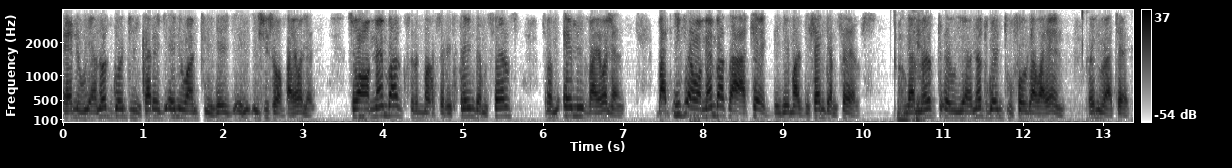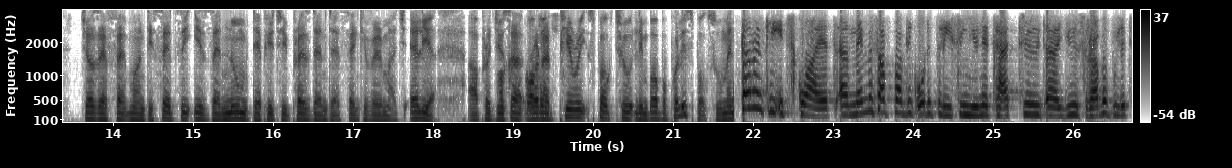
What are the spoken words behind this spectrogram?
and we are not going to encourage anyone to engage in issues of violence. So our members must restrain themselves from any violence. But if our members are attacked, they must defend themselves. Okay. We, are not, uh, we are not going to fold our hands when we are attacked. Joseph Montesetse is the NUM Deputy President. Uh, thank you very much. Earlier, our producer okay. Ronald Phiri spoke to Limpopo Police spokeswoman. Currently, it's quiet. Uh, members of Public Order Policing Unit had to uh, use rubber bullets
